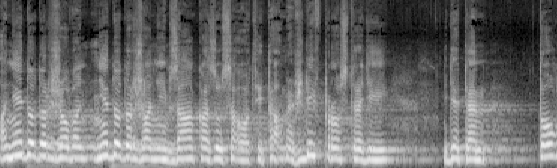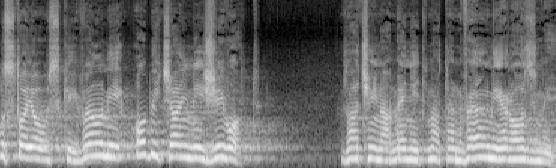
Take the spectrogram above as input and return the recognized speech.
A nedodržaním zákazu sa ocitáme vždy v prostredí, kde ten tolstojovský, veľmi obyčajný život začína meniť na ten veľmi hrozný.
